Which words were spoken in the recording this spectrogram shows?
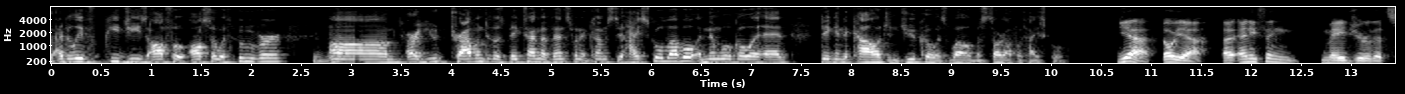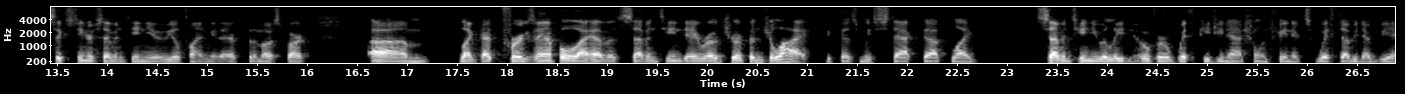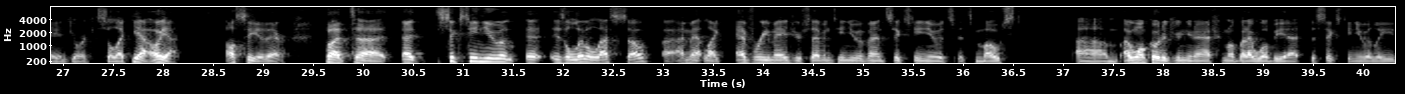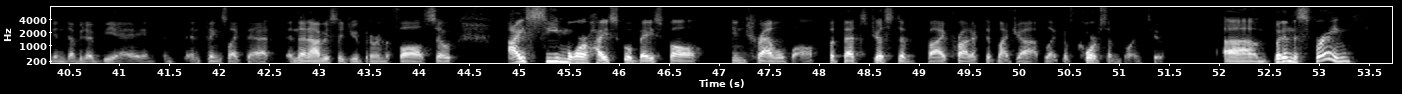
I believe PG's also also with Hoover. Mm-hmm. Um, are you traveling to those big time events when it comes to high school level? And then we'll go ahead, dig into college and JUCO as well, but start off with high school. Yeah. Oh yeah. Uh, anything major that's 16 or 17 you you'll find me there for the most part um like for example i have a 17 day road trip in july because we stacked up like 17u elite in hoover with pg national in phoenix with wwa in georgia so like yeah oh yeah i'll see you there but uh at 16u uh, is a little less so i'm at like every major 17u event 16u it's it's most um, I won't go to junior national, but I will be at the 16U Elite and WWBA and, and, and, things like that. And then obviously Jupiter in the fall. So I see more high school baseball in travel ball, but that's just a byproduct of my job. Like, of course I'm going to. Um, but in the spring,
